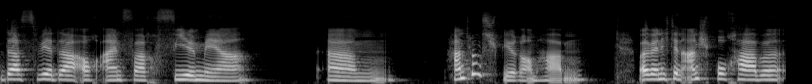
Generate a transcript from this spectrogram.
dass wir da auch einfach viel mehr ähm, Handlungsspielraum haben. Weil wenn ich den Anspruch habe,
